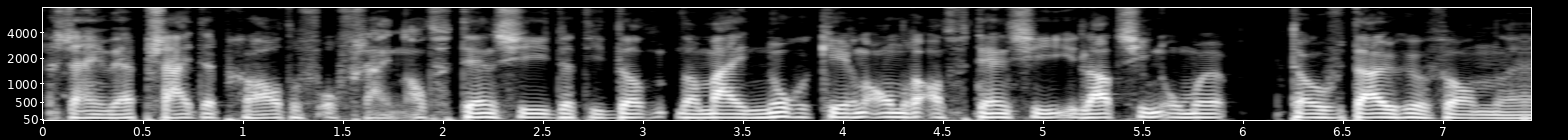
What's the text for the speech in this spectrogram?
zijn website heb gehad of, of zijn advertentie, dat hij dat dan mij nog een keer een andere advertentie laat zien om me te overtuigen van, uh,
